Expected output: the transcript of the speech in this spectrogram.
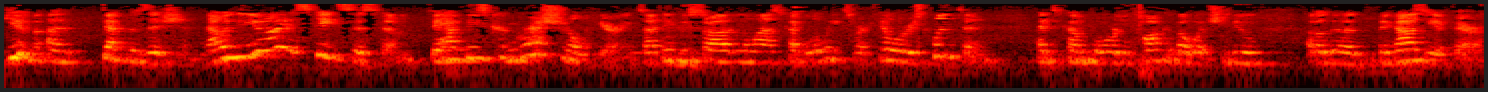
give a deposition. Now, in the United States system, they have these congressional hearings. I think we saw it in the last couple of weeks where Hillary Clinton had to come forward and talk about what she knew the Benghazi affair.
